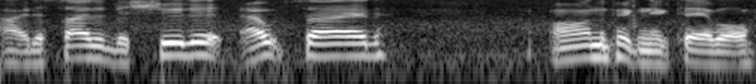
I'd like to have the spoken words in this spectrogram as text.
I decided to shoot it outside on the picnic table.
